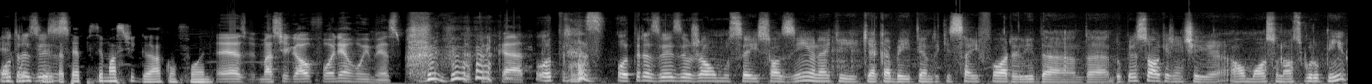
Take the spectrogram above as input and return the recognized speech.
É Outras ruim, vezes- Até pra você mastigar com fone. É, mastigar o fone é ruim mesmo. Complicado. Outras, outras vezes eu já almocei sozinho, né? Que, que acabei tendo que sair fora ali da, da- do pessoal, que a gente almoça o nosso grupinho.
